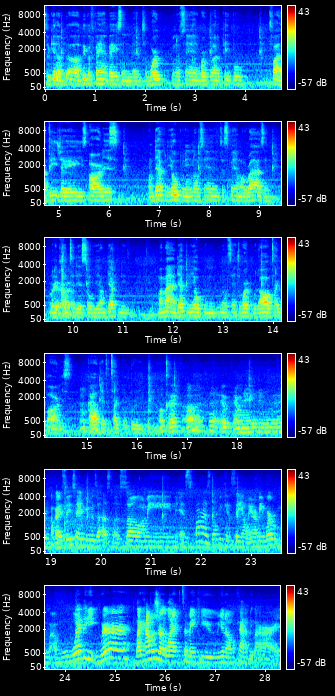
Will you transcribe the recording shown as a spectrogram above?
to get a uh, bigger fan base and, and to work, you know what I'm saying, work with other people as far as DJs, artists. I'm definitely open, you know what I'm saying, to spend my rising when Yeah, it comes to this. So yeah, I'm definitely, my mind definitely open, you know what I'm saying, to work with all type of artists, Okay. all different type of breed. Okay, all right. Yeah, every- everything, man. Okay, so you said you was a hustler. So I mean, as far as what we can say on air, I mean, where, what do you, where, like, how was your life to make you, you know, kind of be like, all right,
